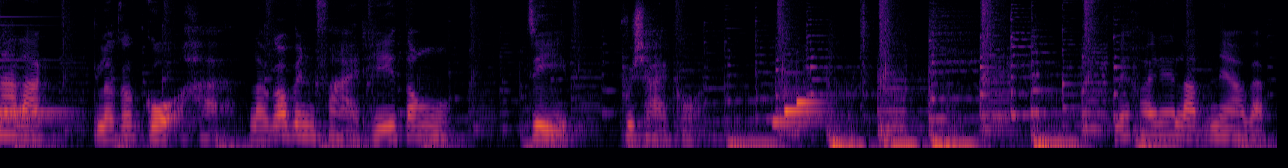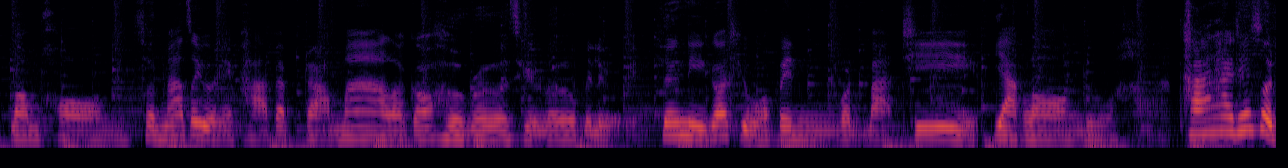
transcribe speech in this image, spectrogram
น่ารักแล้วก็โกะค่ะ แล้วก็เป็นฝ่ายที่ต้องจีบผู้ชายก่อน ไม่ค่อยได้รับแนวแบบรอมคอม ส่วนมากจะอยู่ในพาร์ทแบบดราม่าแล้วก็ horror thriller ไปเลย เรื่องนี้ก็ถือว่าเป็นบทบาทที่อยากลองดูค่ะท้าทายที่สุด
